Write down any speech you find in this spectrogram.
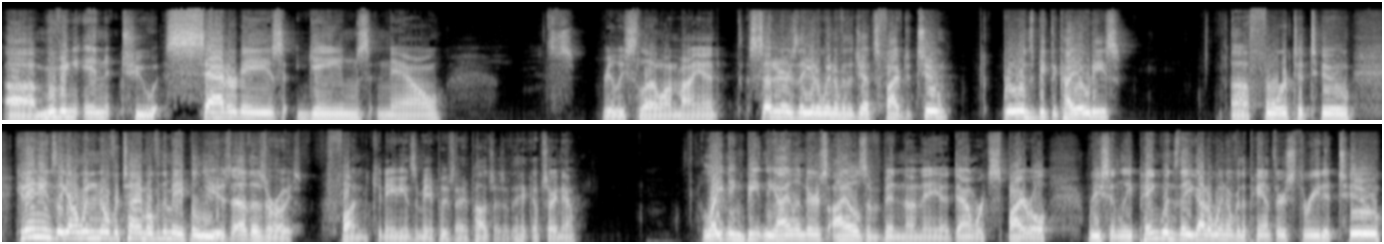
Uh, moving into Saturday's games now. It's really slow on my end. Senators they get a win over the Jets five to two. Bruins beat the Coyotes uh, four to two. Canadiens they got a win in overtime over the Maple Leafs. Oh, those are always fun. Canadiens and Maple Leafs. I apologize for the hiccups right now. Lightning beating the Islanders. Isles have been on a, a downward spiral recently. Penguins they got a win over the Panthers three to two.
